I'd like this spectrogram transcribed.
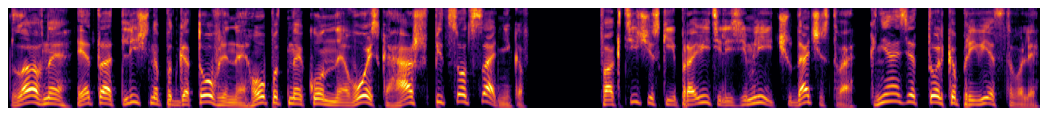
Главное — это отлично подготовленное, опытное конное войско аж в 500 всадников. Фактические правители земли чудачества князя только приветствовали,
